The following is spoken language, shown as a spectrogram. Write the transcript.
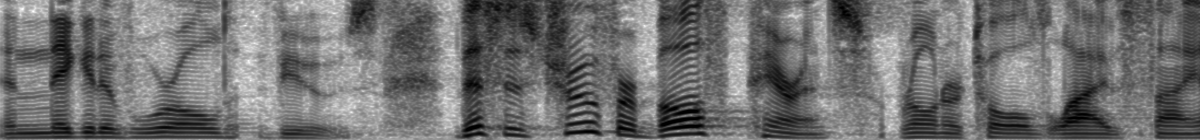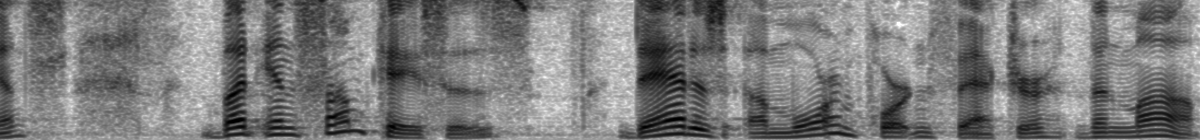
and negative world views. This is true for both parents, Rohner told Live Science, but in some cases, dad is a more important factor than mom.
